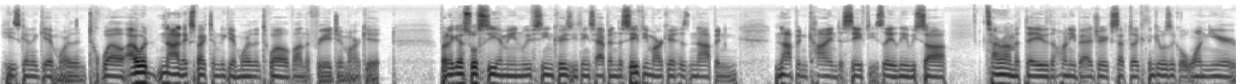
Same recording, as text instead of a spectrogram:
he's going to get more than 12. I would not expect him to get more than 12 on the free agent market. But I guess we'll see. I mean, we've seen crazy things happen. The safety market has not been not been kind to safeties lately. We saw Tyrann Mathieu, the Honey Badger, accept like I think it was like a one year,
